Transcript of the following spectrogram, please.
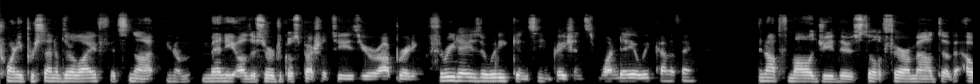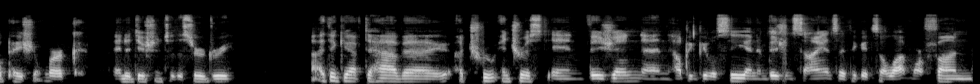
20% of their life. It's not, you know, many other surgical specialties. You're operating three days a week and seeing patients one day a week kind of thing. In ophthalmology, there's still a fair amount of outpatient work in addition to the surgery. I think you have to have a, a true interest in vision and helping people see and in vision science. I think it's a lot more fun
